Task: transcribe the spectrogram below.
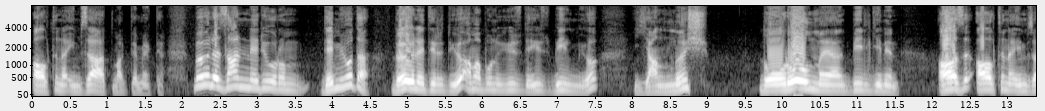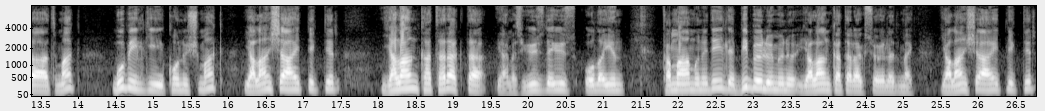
altına imza atmak demektir. Böyle zannediyorum demiyor da böyledir diyor ama bunu yüzde yüz bilmiyor. Yanlış, doğru olmayan bilginin ağzı altına imza atmak, bu bilgiyi konuşmak yalan şahitliktir. Yalan katarak da yani mesela yüzde yüz olayın tamamını değil de bir bölümünü yalan katarak söylemek yalan şahitliktir.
